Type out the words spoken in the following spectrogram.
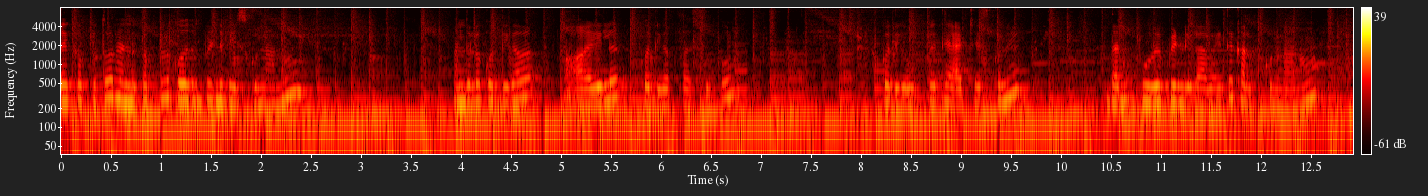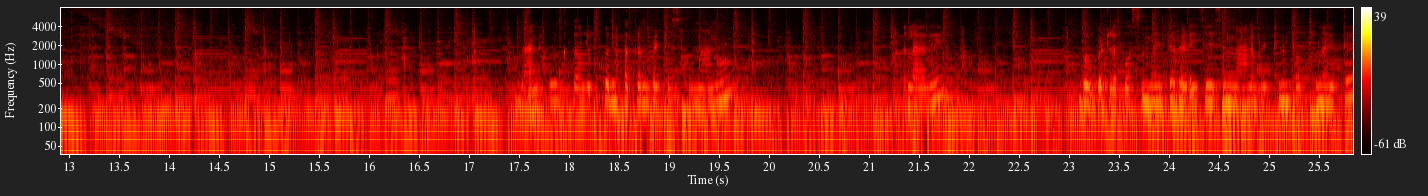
అదే కప్పుతో రెండు కప్పులు గోధుమ పిండి తీసుకున్నాను. అందులో కొద్దిగా ఆయిల్ కొద్దిగా పసుపు కొద్దిగా ఉప్పు అయితే యాడ్ చేసుకొని దాన్ని పూరి పిండి లాగా అయితే కలుపుకున్నాను. దాన్ని కూడా కలుపుకొని పక్కన పెట్టేసుకున్నాను. అలాగే బొబ్బట్ల కోసం అయితే రెడీ చేసి నానబెట్టిన పప్పునైతే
